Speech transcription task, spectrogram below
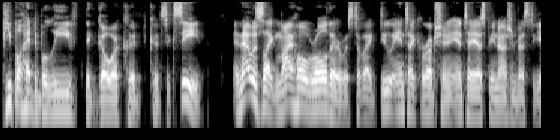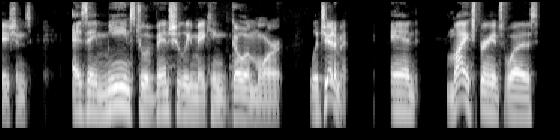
people had to believe that Goa could could succeed and that was like my whole role there was to like do anti-corruption and anti-espionage investigations as a means to eventually making goa more legitimate. And my experience was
